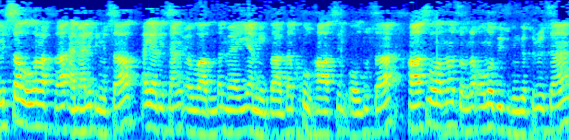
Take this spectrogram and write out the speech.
misal olaraq da, əməli bir misal, əgər sənin övladında müəyyən miqdarda pul hasil oldusa, hasil olandan sonra onu bir gün götürürsən,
